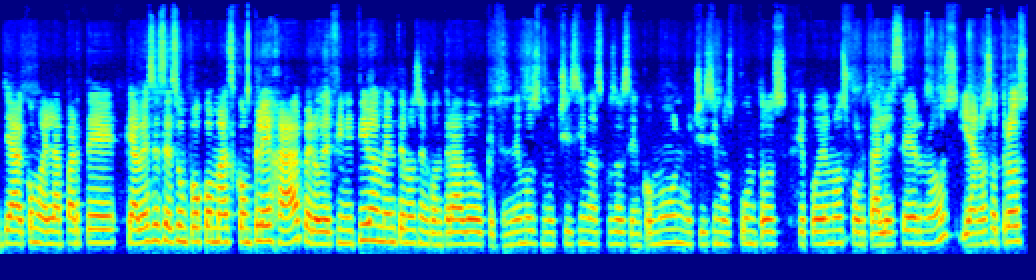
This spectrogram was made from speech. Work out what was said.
ya como en la parte que a veces es un poco más compleja, pero definitivamente hemos encontrado encontrado que tenemos muchísimas cosas en común, muchísimos puntos que podemos fortalecernos y a nosotros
